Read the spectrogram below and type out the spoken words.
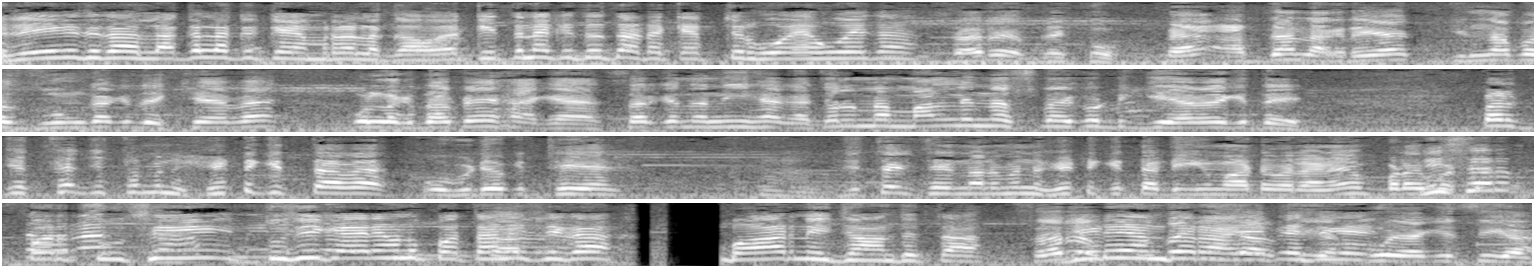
ਹਰੇਕ ਜਗ੍ਹਾ ਅਲੱਗ-ਅਲੱਗ ਕੈਮਰਾ ਲੱਗਾ ਹੋਇਆ ਕਿਤੇ ਨਾ ਕਿਤੇ ਤੁਹਾਡਾ ਕੈਪਚਰ ਹੋਇਆ ਹੋਵੇਗਾ? ਸਰ ਦੇਖੋ ਮੈਂ ਅੱਧਾ ਲੱਗ ਰਿਹਾ ਜਿੰਨਾ ਆਪਾਂ ਜ਼ੂਮ ਕਰਕੇ ਦੇਖਿਆ ਵਾ ਉਹ ਲੱਗਦਾ ਪਿਆ ਹੈਗਾ। ਸਰ ਕਹਿੰਦਾ ਨਹੀਂ ਹੈਗਾ। ਚਲੋ ਮੈਂ ਮੰਨ ਲੈਂਦਾ ਸਪਾਈ ਕੋ ਡਿੱਗਿਆ ਹੋਇਆ ਕਿਤੇ। ਪਰ ਜਿੱਥੇ ਜਿੱਥੇ ਮੈਨੂੰ ਹਿੱਟ ਕੀਤਾ ਵਾ ਉਹ ਵੀਡੀਓ ਕਿੱਥੇ ਹੈ। ਜਿੱਥੇ ਜਿੱਥੇ ਇਹਨਾਂ ਨੇ ਮੈਨੂੰ ਹਿੱਟ ਕੀਤਾ ਡੀਮਾਰਟ ਵਾਲਿਆਂ ਨੇ ਬੜੇ ਨਹੀਂ ਸਰ ਪਰ ਤੁਸੀਂ ਤੁਸੀਂ ਕਹਿ ਰਹੇ ਹੋ ਉਹਨੂੰ ਪਤਾ ਨਹੀਂ ਸੀਗਾ। ਬਾਹਰ ਨਹੀਂ ਜਾਣ ਦਿੱਤਾ। ਜਿਹੜੇ ਅੰਦਰ ਆਏ ਪਏ ਸੀਗੇ। ਹੋਇਆ ਕੀ ਸੀਗਾ।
